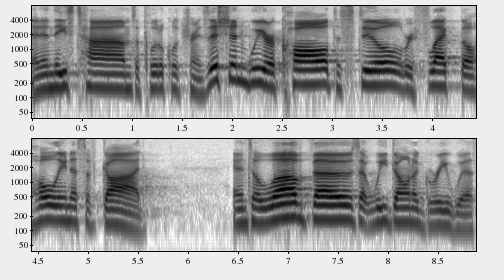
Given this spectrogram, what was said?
And in these times of political transition, we are called to still reflect the holiness of God and to love those that we don't agree with.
